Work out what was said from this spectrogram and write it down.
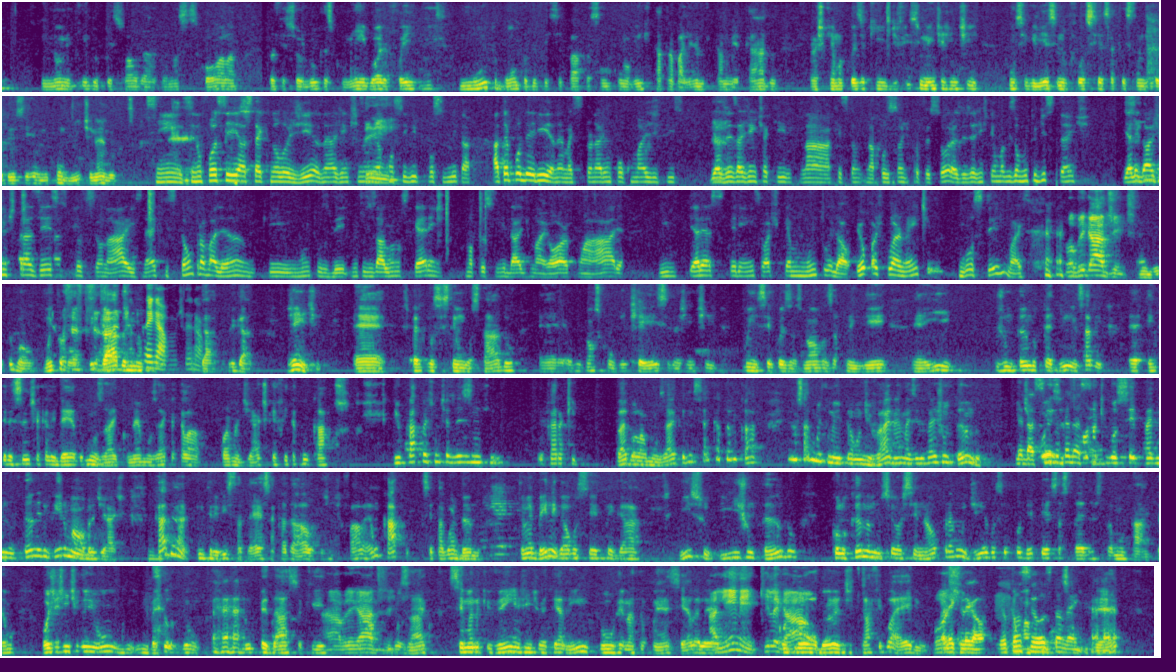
em nome aqui do pessoal da, da nossa escola, professor Lucas comigo. Olha, foi muito bom poder ter esse papo assim com alguém que está trabalhando, que está no mercado. Eu acho que é uma coisa que dificilmente a gente conseguiria se não fosse essa questão de poder se reunir com o Meet, né, Lucas? Sim, se não fosse as tecnologias, né, a gente não Sim. ia conseguir possibilitar. Até poderia, né, mas se tornaria um pouco mais difícil. E é. às vezes a gente aqui na questão, na posição de professor, às vezes a gente tem uma visão muito distante e é legal a gente trazer esses profissionais, né, que estão trabalhando, que muitos deles, muitos dos alunos querem uma proximidade maior com a área e ter essa experiência, eu acho que é muito legal. Eu particularmente gostei demais. Obrigado, gente. É muito bom, muito vocês bom. Obrigado, de... legal, muito legal. Obrigado, obrigado. Gente, é, espero que vocês tenham gostado. É, o nosso convite é esse, da gente conhecer coisas novas, aprender é, e juntando pedrinhas, sabe? É, é interessante aquela ideia do mosaico, né? Mosaico é aquela forma de arte que é feita com cacos. E o caco a gente às vezes não. O cara que vai bolar o mosaico, ele sai catando caco. Ele não sabe muito bem para onde vai, né? Mas ele vai juntando. E depois, da forma que você vai montando, ele vira uma obra de arte. Cada entrevista dessa, cada aula que a gente fala, é um caco que você está guardando. Então é bem legal você pegar isso e ir juntando colocando no seu arsenal para um dia você poder ter essas pedras para montar. Então, hoje a gente ganhou um, um belo um, um, pedaço aqui ah, obrigado, do mosaico. Semana que vem a gente vai ter a Aline, o Renatão conhece ela. ela é Aline, que legal. Controladora de tráfego aéreo. Poxa, Olha que legal. Eu tô é ansioso também. É,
